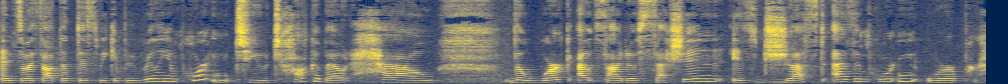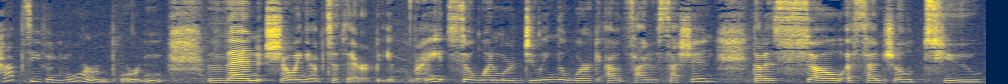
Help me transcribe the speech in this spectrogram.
And so I thought that this week it'd be really important to talk about how the work outside of session is just as important or perhaps even more important than showing up to therapy, right? So when we're doing the work outside of session, that is so essential to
